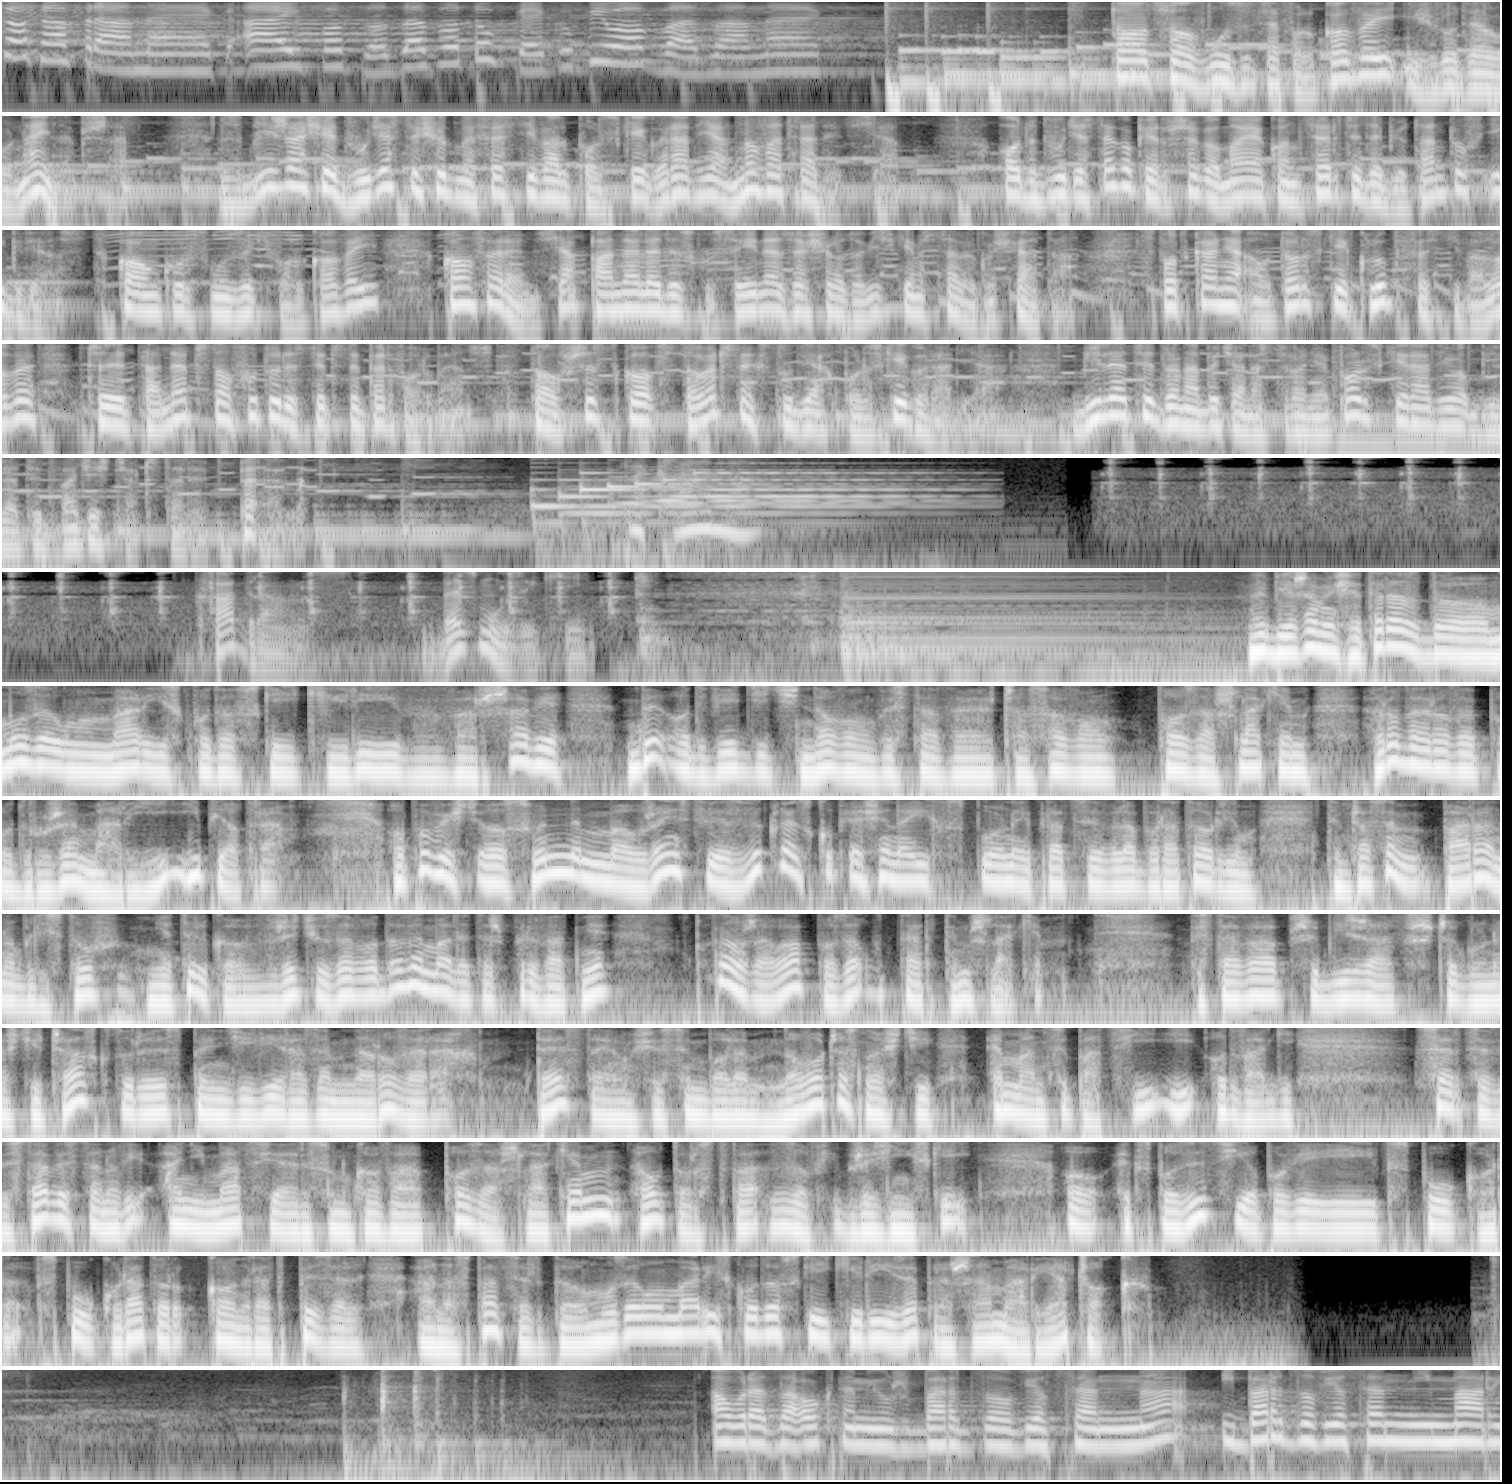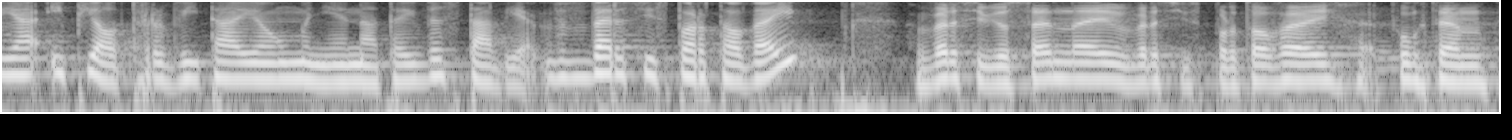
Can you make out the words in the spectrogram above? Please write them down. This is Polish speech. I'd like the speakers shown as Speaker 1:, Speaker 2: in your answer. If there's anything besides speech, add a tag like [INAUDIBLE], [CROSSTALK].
Speaker 1: Kocha Franek, aj po co za złotówkę kupiło ważanek.
Speaker 2: To, co w muzyce folkowej i źródeł najlepsze. Zbliża się 27. Festiwal Polskiego Radia Nowa Tradycja. Od 21 maja koncerty debiutantów i gwiazd, konkurs muzyki folkowej, konferencja, panele dyskusyjne ze środowiskiem z całego świata, spotkania autorskie, klub festiwalowy czy taneczno-futurystyczny performance. To wszystko w stołecznych studiach Polskiego Radia. Bilety do nabycia na stronie Polskie Radio bilety24.pl.
Speaker 1: Reklama.
Speaker 3: Kwadrans bez muzyki.
Speaker 4: Wybierzemy się teraz do Muzeum Marii Skłodowskiej-Curie w Warszawie, by odwiedzić nową wystawę czasową Poza szlakiem rowerowe podróże Marii i Piotra. Opowieść o słynnym małżeństwie zwykle skupia się na ich wspólnej pracy w laboratorium. Tymczasem para noblistów nie tylko w życiu zawodowym, ale też prywatnie podążała poza utartym szlakiem. Wystawa przybliża w szczególności czas, który spędzili razem na rowerach. Te stają się symbolem nowoczesności, emancypacji i odwagi. Serce wystawy stanowi animacja rysunkowa poza szlakiem autorstwa Zofii Brzezińskiej. O ekspozycji opowie jej współkur współkurator Konrad Pyzel, a na spacer do Muzeum Marii Skłodowskiej-Curie zaprasza Maria Czok.
Speaker 5: Aura za oknem już bardzo wiosenna i bardzo wiosenni Maria i Piotr witają mnie na tej wystawie. W wersji sportowej
Speaker 6: W wersji wiosennej, w wersji sportowej punktem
